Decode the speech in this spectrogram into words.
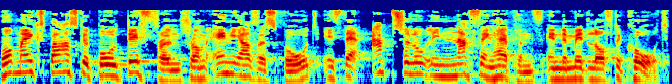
What makes basketball different from any other sport is that absolutely nothing happens in the middle of the court.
